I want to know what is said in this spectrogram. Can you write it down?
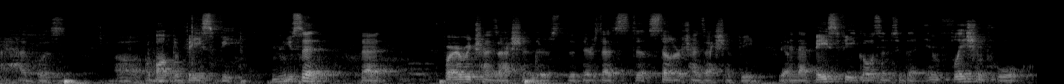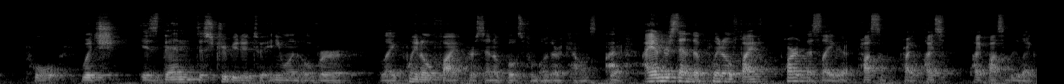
I had was uh, about the base fee. Mm-hmm. You said that for every transaction, there's the, there's that st- stellar transaction fee, Yeah. and that base fee goes into the inflation pool pool, which is then distributed to anyone over like 0.05 percent of votes from other accounts. Right. I, I understand the 0.05 part. That's like Yeah. possibly quite, quite quite possibly like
